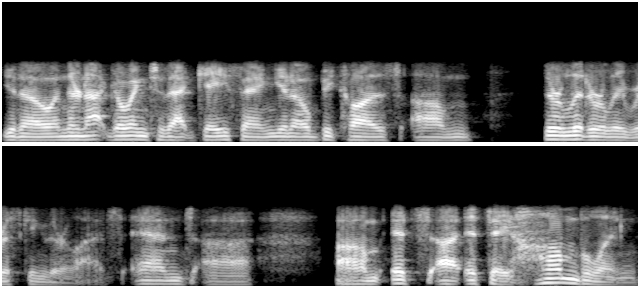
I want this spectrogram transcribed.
you know, and they're not going to that gay thing, you know, because um, they're literally risking their lives, and uh, um, it's uh, it's a humbling,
